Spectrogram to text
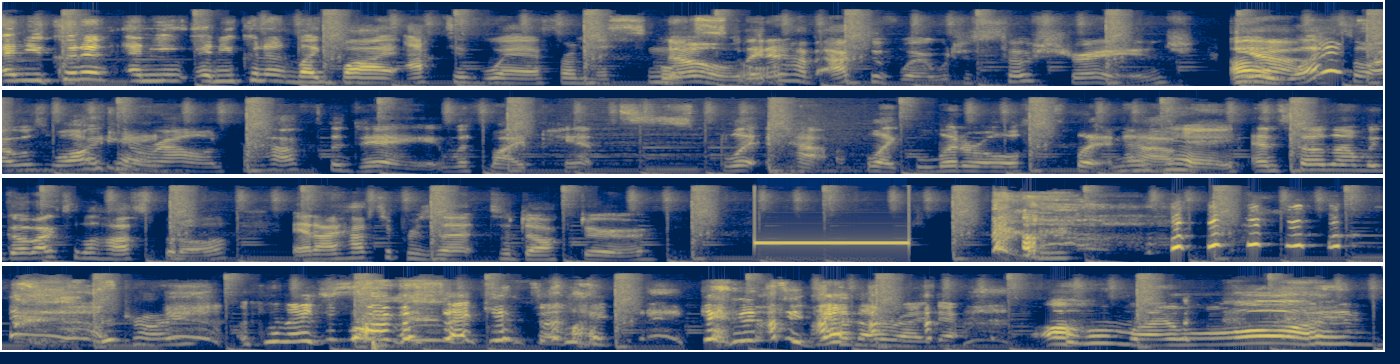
And you couldn't and you and you couldn't like buy activewear from the sports No, store. they didn't have activewear, which is so strange. Oh, yeah, what? So I was walking Okay. around for half the day with my pants split in half, like literal split in half. Okay. And so then we go back to the hospital, and I have to present to. Trying. Can I just have a second to like get it together right now? Oh my lord.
